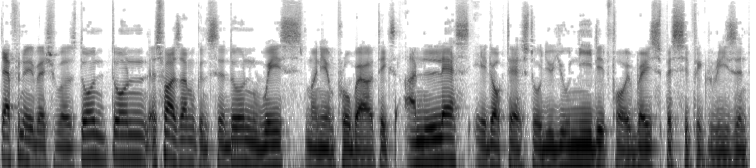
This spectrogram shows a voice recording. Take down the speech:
Definitely vegetables. Don't don't as far as I'm concerned, don't waste money on probiotics unless a doctor has told you you need it for a very specific reason.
